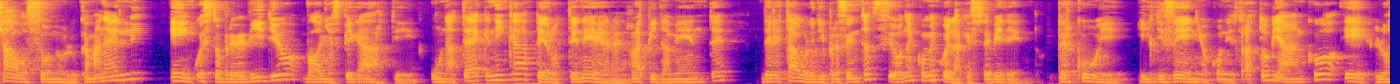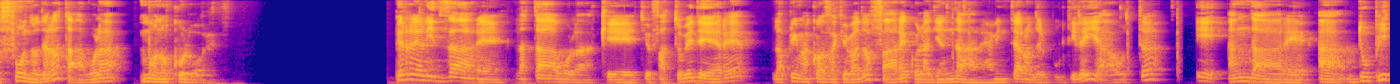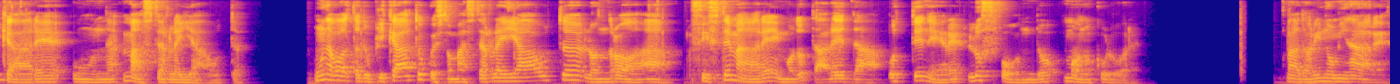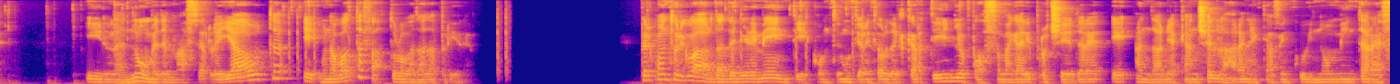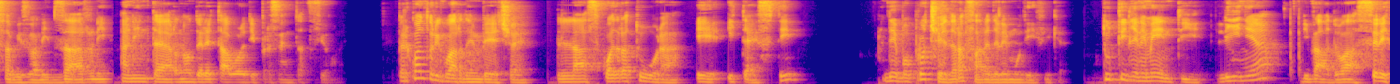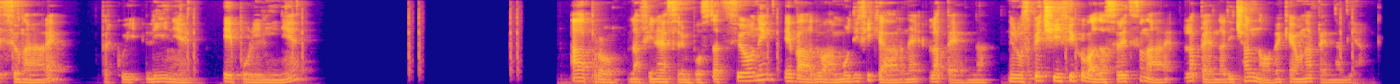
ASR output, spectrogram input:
Ciao, sono Luca Manelli e in questo breve video voglio spiegarti una tecnica per ottenere rapidamente delle tavole di presentazione come quella che stai vedendo, per cui il disegno con il tratto bianco e lo sfondo della tavola monocolore. Per realizzare la tavola che ti ho fatto vedere, la prima cosa che vado a fare è quella di andare all'interno del book di layout e andare a duplicare un master layout. Una volta duplicato questo master layout lo andrò a sistemare in modo tale da ottenere lo sfondo monocolore. Vado a rinominare il nome del master layout e una volta fatto lo vado ad aprire. Per quanto riguarda degli elementi contenuti all'interno del cartiglio, posso magari procedere e andarli a cancellare nel caso in cui non mi interessa visualizzarli all'interno delle tavole di presentazione. Per quanto riguarda invece la squadratura e i testi, devo procedere a fare delle modifiche. Tutti gli elementi linea li vado a selezionare, per cui linee e polilinee, apro la finestra impostazioni e vado a modificarne la penna. Nello specifico vado a selezionare la penna 19 che è una penna bianca.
